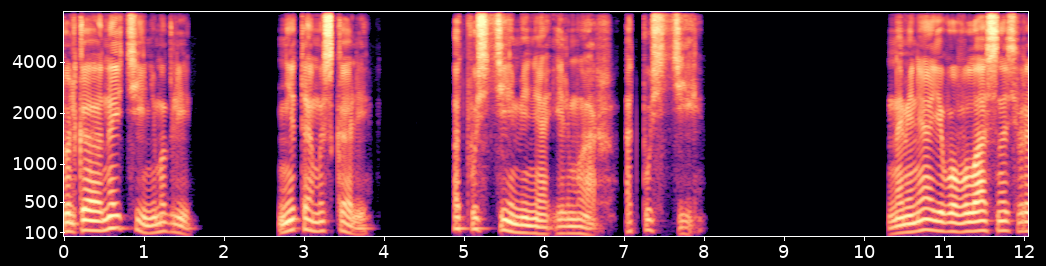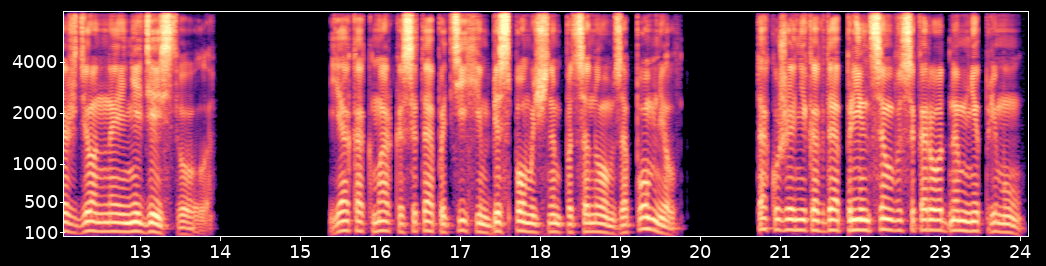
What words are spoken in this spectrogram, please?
Только найти не могли. Не там искали. Отпусти меня, Ильмар, отпусти. На меня его властность врожденная не действовала. Я, как Марка с тихим, беспомощным пацаном запомнил, так уже никогда принцем высокородным не приму.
